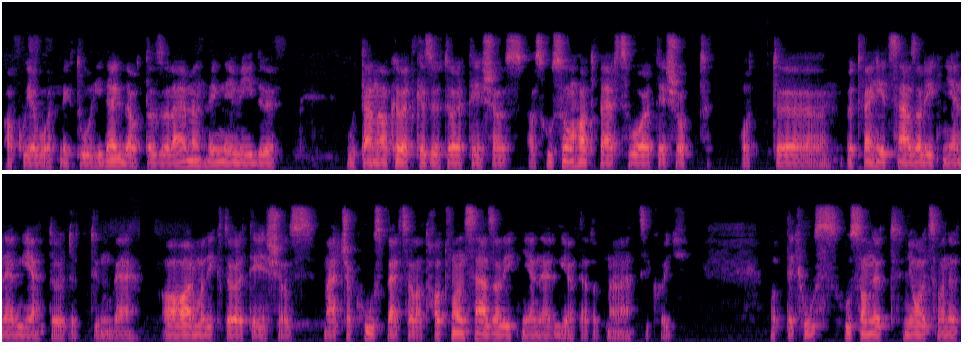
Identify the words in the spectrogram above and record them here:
akuja volt még túl hideg, de ott azzal elment még némi idő. Utána a következő töltés az, az 26 perc volt, és ott, ott 57%-nyi energiát töltöttünk be. A harmadik töltés az már csak 20 perc alatt 60%-nyi energia, tehát ott már látszik, hogy ott egy 25-85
